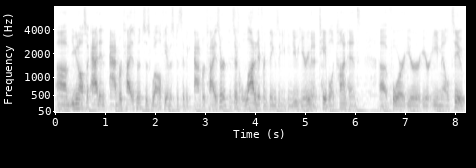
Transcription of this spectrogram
Um, you can also add in advertisements as well if you have a specific advertiser. There's a lot of different things that you can do here, even a table of contents uh, for your, your email too.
